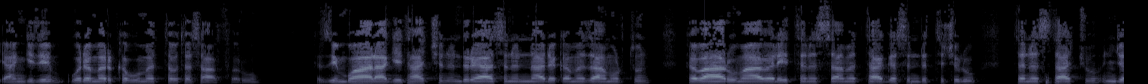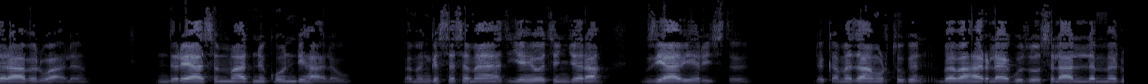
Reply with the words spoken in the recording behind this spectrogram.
ያን ጊዜም ወደ መርከቡ መጥተው ተሳፈሩ። ከዚህም በኋላ ጌታችን እንድርያስንና ደቀ መዛሙርቱን ከባህሩ ማዕበል የተነሳ መታገስ እንድትችሉ ተነስታችሁ እንጀራ ብሉ አለ። እንድርያስም አድንቆ እንዲህ አለው፣ በመንግሥተ ሰማያት የሕይወት እንጀራ እግዚአብሔር ይስጥ። ደቀ መዛሙርቱ ግን በባህር ላይ ጉዞ ስላለመዱ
